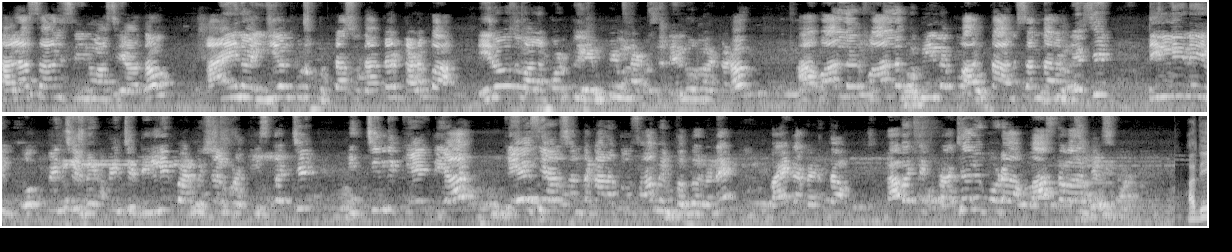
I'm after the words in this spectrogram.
తలసాని శ్రీనివాస్ యాదవ్ ఆయన ఇయ్యంకుడు పుట్టా సుధాకర్ కడప ఈ రోజు వాళ్ళ కొడుకు ఎంపీ ఉన్నట్టుంది నెల్లూరులో ఇక్కడ. ఆ వాళ్ళ వాళ్ళకు వీళ్ళకు అంత అనుసంధానం చేసి ఢిల్లీని ఒప్పించి మెప్పించి ఢిల్లీ పర్మిషన్ కూడా తీసుకొచ్చి ఇచ్చింది కేటీఆర్. కేసీఆర్ సంతకాలు సహా తొందరలోనే బయట పెడతాం. కాబట్టి ప్రజలు కూడా వాస్తవాలను తెలుసుకోవాలి. అది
